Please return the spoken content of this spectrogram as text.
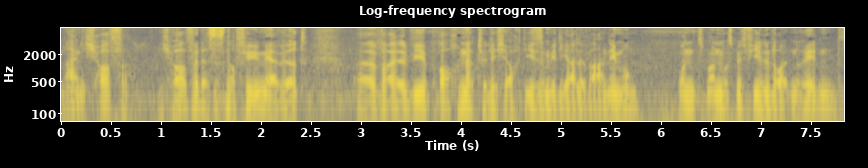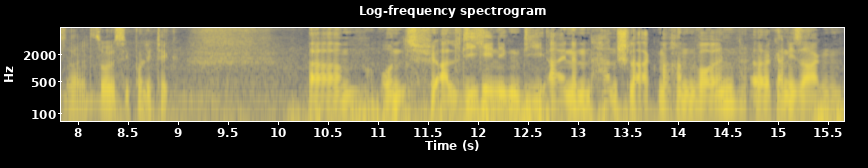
nein, ich hoffe, ich hoffe, dass es noch viel mehr wird, weil wir brauchen natürlich auch diese mediale Wahrnehmung und man muss mit vielen Leuten reden. Halt, so ist die Politik. Ähm, und für all diejenigen, die einen Handschlag machen wollen, äh, kann ich sagen,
